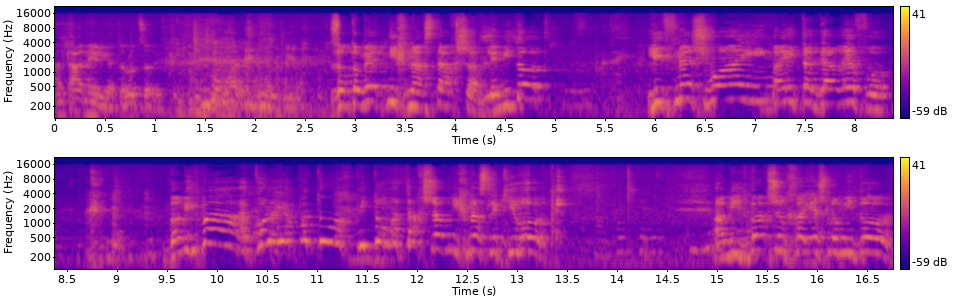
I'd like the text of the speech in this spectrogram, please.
אל תענה לי, אתה לא צריך. זאת אומרת, נכנסת עכשיו למידות. לפני שבועיים היית גר איפה? במדבר, הכל היה פתוח, פתאום אתה עכשיו נכנס לקירות. המטבח שלך יש לו מידות,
